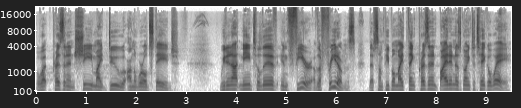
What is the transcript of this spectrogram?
or what President Xi might do on the world stage. We do not need to live in fear of the freedoms that some people might think President Biden is going to take away.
